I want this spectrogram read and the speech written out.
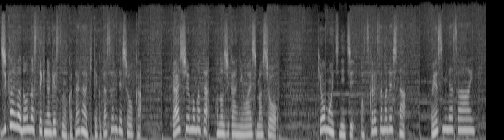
次回はどんな素敵なゲストの方が来てくださるでしょうか。来週もまたこの時間にお会いしましょう今日も一日お疲れ様でしたおやすみなさい。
